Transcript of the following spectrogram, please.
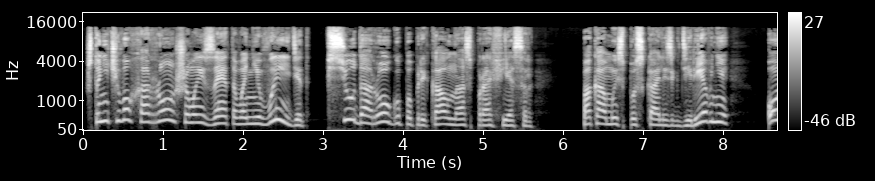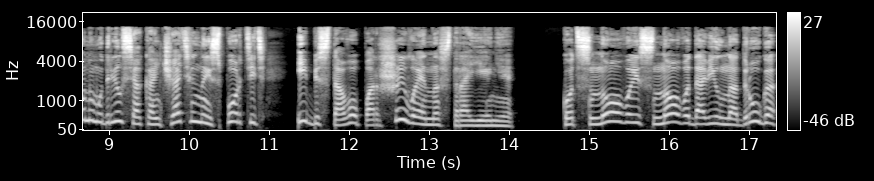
что ничего хорошего из этого не выйдет. Всю дорогу попрекал нас профессор. Пока мы спускались к деревне, он умудрился окончательно испортить и без того паршивое настроение. Кот снова и снова давил на друга,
